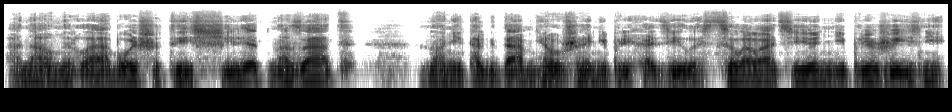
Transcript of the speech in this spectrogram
Она умерла больше тысячи лет назад, но никогда мне уже не приходилось целовать ее ни при жизни,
